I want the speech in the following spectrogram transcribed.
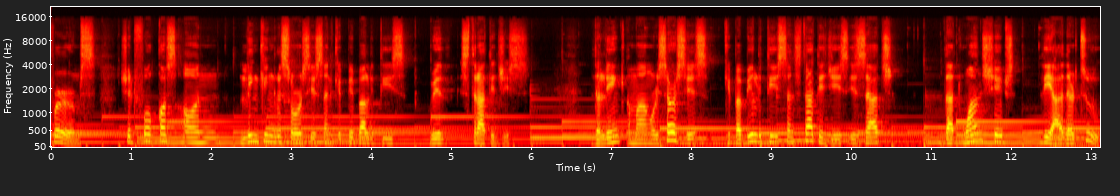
firms should focus on linking resources and capabilities with strategies. The link among resources, capabilities, and strategies is such that one shapes the other two.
